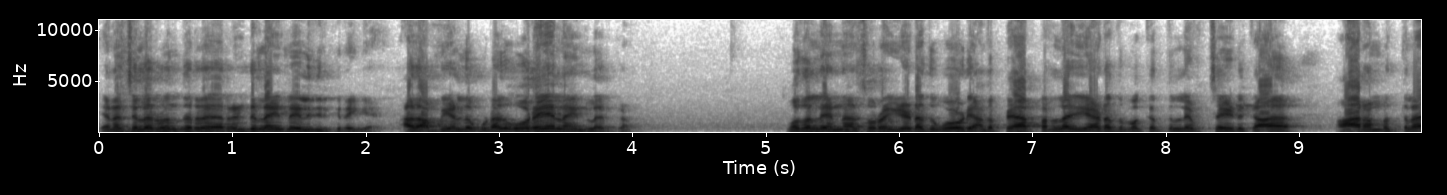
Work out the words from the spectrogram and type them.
ஏன்னா சிலர் வந்து ரெ- ரெண்டு லைனில் எழுதியிருக்கிறீங்க. அது அப்படி எழுதக்கூடாது ஒரே லைனில் இருக்கணும். முதல்ல என்ன சொல்கிறோம் இடது ஓடி அந்த பேப்பரில் இடது பக்கத்தில் லெஃப்ட் சைடு கா ஆரம்பத்தில்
